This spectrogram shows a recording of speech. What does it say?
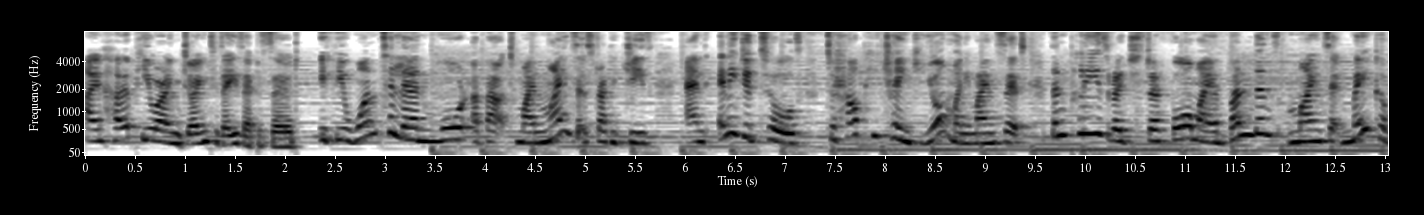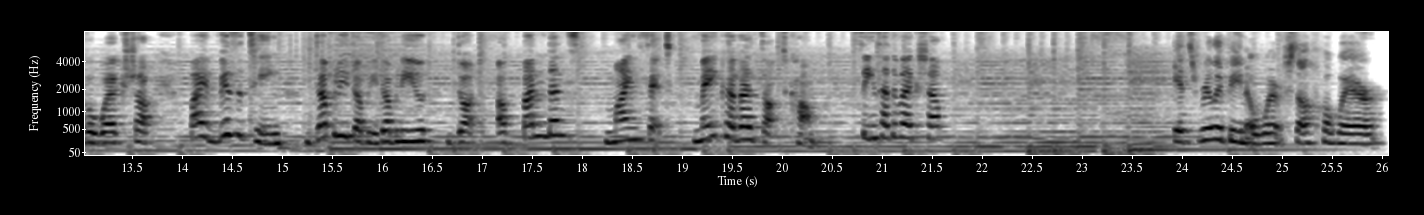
I hope you are enjoying today's episode. If you want to learn more about my mindset strategies and energy tools to help you change your money mindset, then please register for my Abundance Mindset Makeover Workshop by visiting www.abundancemindsetmakeover.com. See you inside the workshop it's really being aware, self-aware,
